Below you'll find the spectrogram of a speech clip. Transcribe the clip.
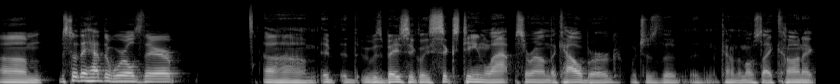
Um, so they had the worlds there. Um, it, it was basically 16 laps around the Cauberg, which is the kind of the most iconic,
